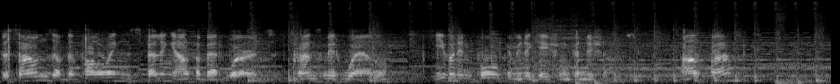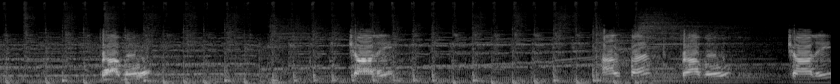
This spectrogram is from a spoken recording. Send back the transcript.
The sounds of the following spelling alphabet words transmit well, even in poor communication conditions. Alpha, Bravo, Charlie, Alpha, Bravo, Charlie.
